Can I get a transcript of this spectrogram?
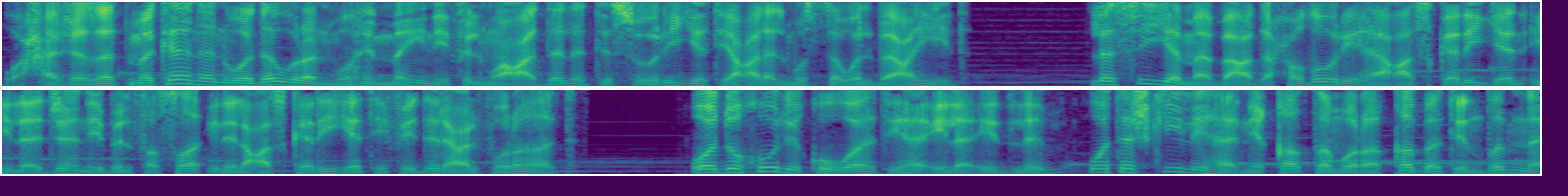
وحجزت مكانا ودورا مهمين في المعادلة السورية على المستوى البعيد لا سيما بعد حضورها عسكريا إلى جانب الفصائل العسكرية في درع الفرات ودخول قواتها إلى إدلب وتشكيلها نقاط مراقبة ضمن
